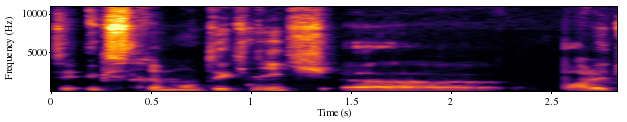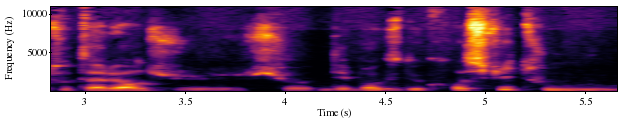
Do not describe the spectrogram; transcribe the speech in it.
C'est extrêmement technique. Euh, on parlait tout à l'heure du- sur des box de CrossFit où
